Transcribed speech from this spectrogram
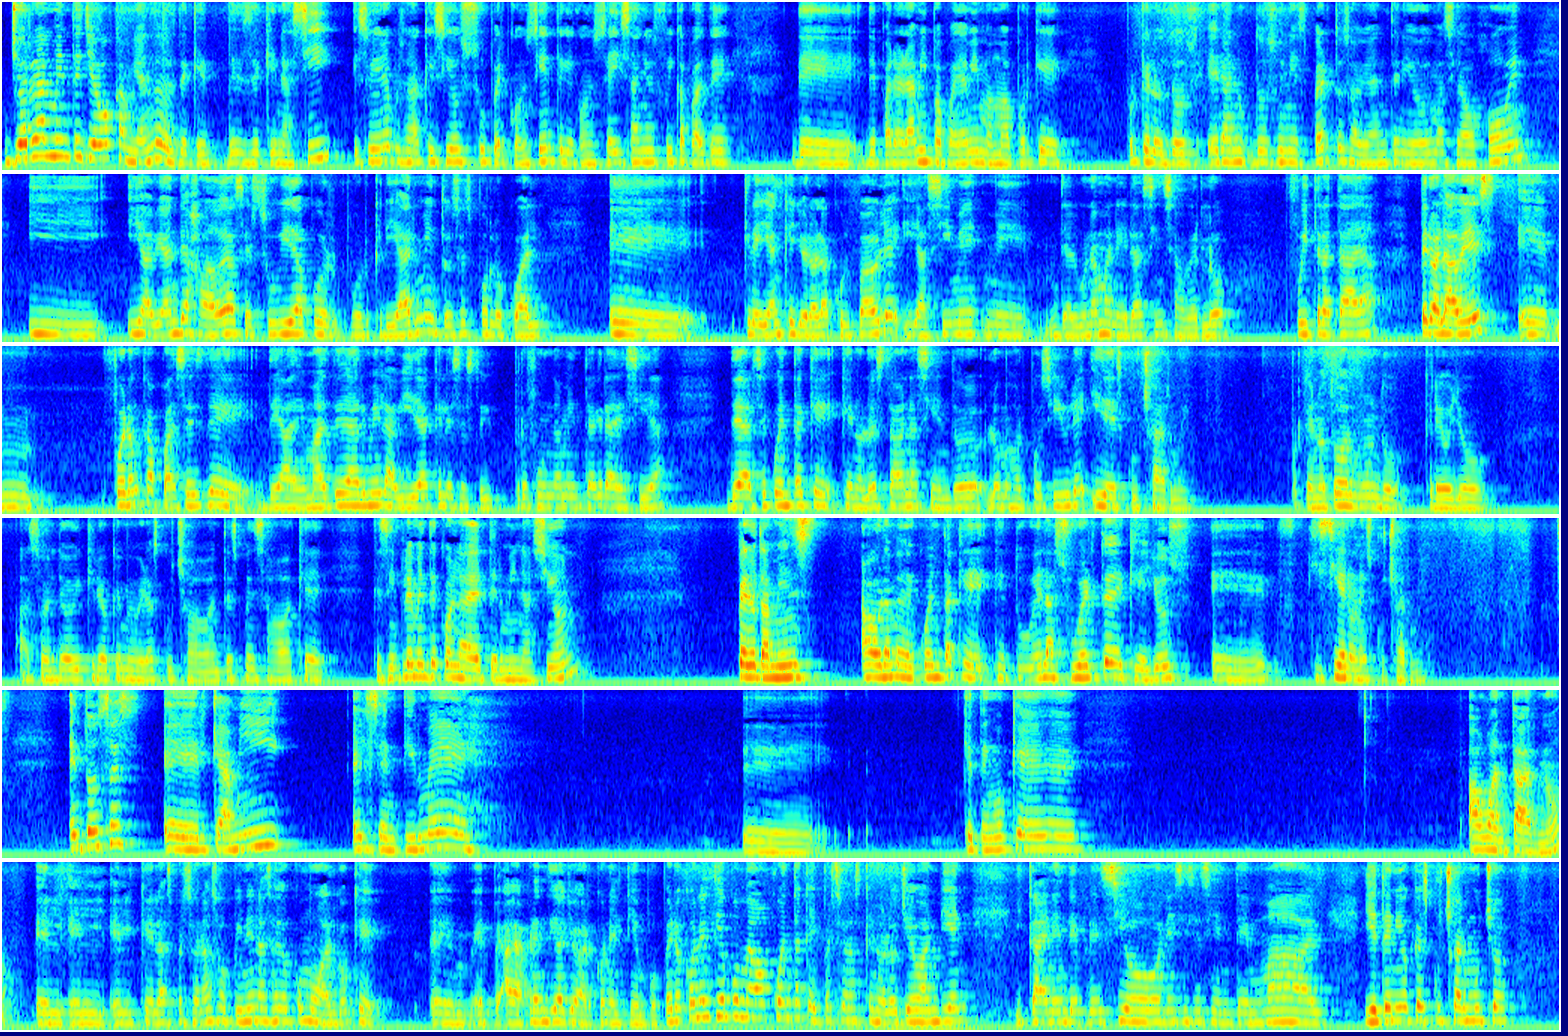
yo realmente llevo cambiando desde que, desde que nací, soy una persona que he sido súper consciente, que con 6 años fui capaz de de, de, parar a mi papá y a mi mamá porque, porque los dos eran dos inexpertos, habían tenido demasiado joven y, y habían dejado de hacer su vida por, por criarme, entonces por lo cual eh, creían que yo era la culpable y así me, me, de alguna manera sin saberlo fui tratada, pero a la vez eh, mm, fueron capaces de, de, además de darme la vida que les estoy profundamente agradecida, de darse cuenta que, que no lo estaban haciendo lo mejor posible y de escucharme porque no todo el mundo, creo yo, a sol de hoy creo que me hubiera escuchado. Antes pensaba que, que simplemente con la determinación, pero también ahora me doy cuenta que, que tuve la suerte de que ellos eh, quisieron escucharme. Entonces, el que a mí, el sentirme eh, que tengo que aguantar, ¿no? El, el, el, que las personas opinen ha sido como algo que eh, he aprendido a llevar con el tiempo. Pero con el tiempo me he dado cuenta que hay personas que no lo llevan bien y caen en depresiones y se sienten mal. Y he tenido que escuchar mucho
